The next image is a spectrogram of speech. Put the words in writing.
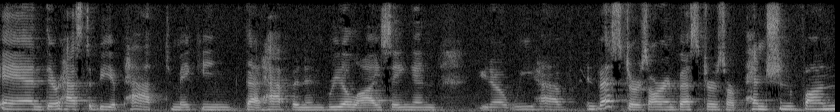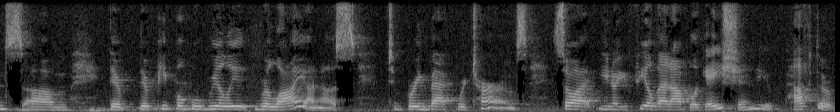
and there has to be a path to making that happen and realizing and you know we have investors. Our investors are pension funds. Um, they're, they're people who really rely on us to bring back returns. So I, you know you feel that obligation. You have to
